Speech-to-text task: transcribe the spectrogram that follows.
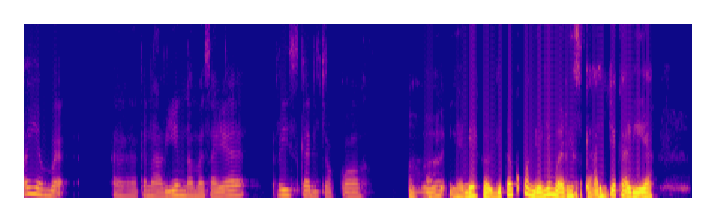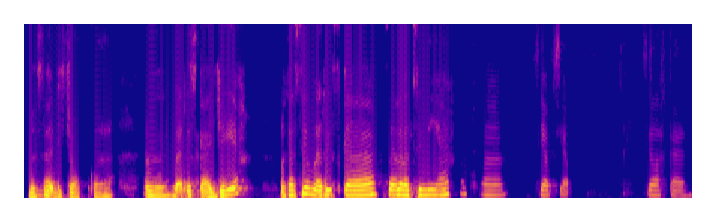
Oh iya, Mbak, eee, kenalin nama saya Rizka Dicokol. Oh, iya deh kalau gitu aku panggilnya Mbak Rizka aja kali ya. Masa Boleh. Dicokol. Eee, Mbak Rizka aja ya. Makasih ya, Mbak Rizka. Saya lewat sini ya. Sama. Siap siap. Silahkan.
